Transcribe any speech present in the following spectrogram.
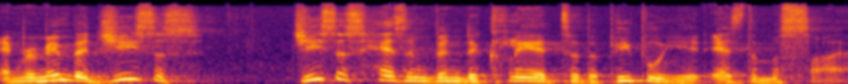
And remember, Jesus, Jesus hasn't been declared to the people yet as the Messiah.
